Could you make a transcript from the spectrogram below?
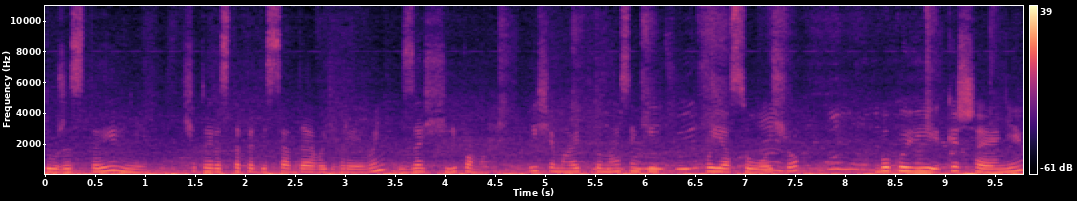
дуже стильні. 459 гривень за щіпами. І ще мають тонесенький поясочок, бокові кишені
